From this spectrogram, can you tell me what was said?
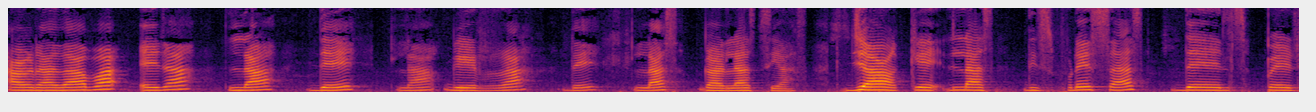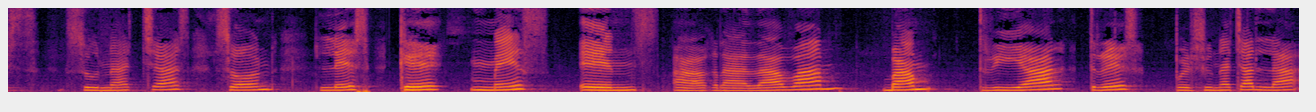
agradava era la de la guerra de les galàxies, ja que les disfresses dels personatges són les que més ens agradaven. Vam triar tres personatges, la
